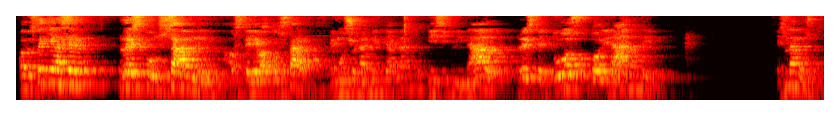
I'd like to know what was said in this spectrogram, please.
Cuando usted quiera ser responsable, a usted le va a costar emocionalmente hablando, disciplinado, respetuoso, tolerante. Es una emoción.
